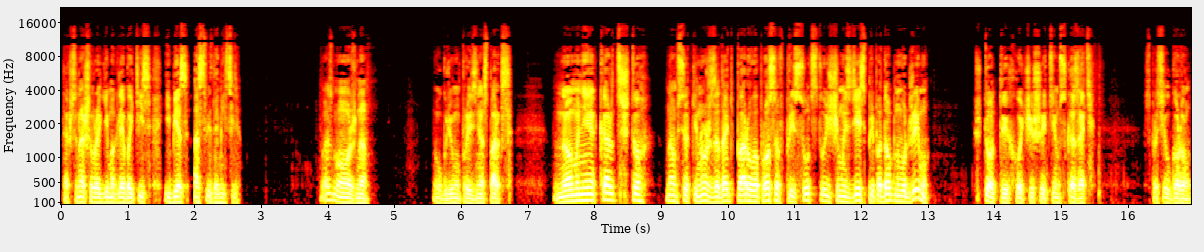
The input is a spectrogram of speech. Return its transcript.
так что наши враги могли обойтись и без осведомителя. — Возможно, — угрюмо произнес Паркс, — но мне кажется, что нам все-таки нужно задать пару вопросов присутствующему здесь преподобному Джиму. — Что ты хочешь этим сказать? — спросил Гордон.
